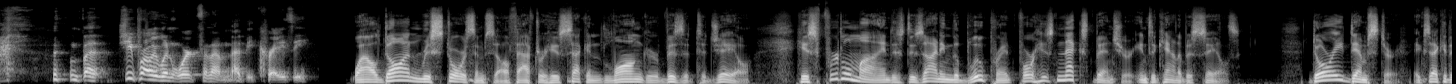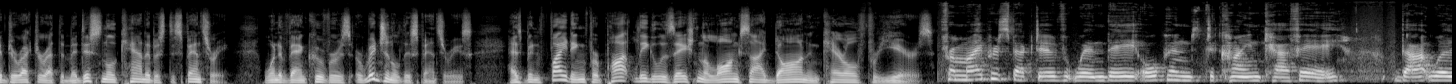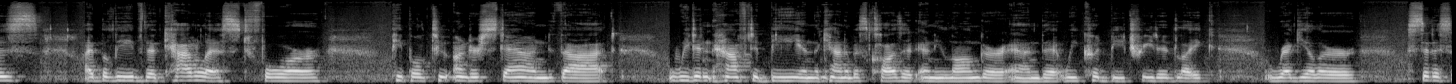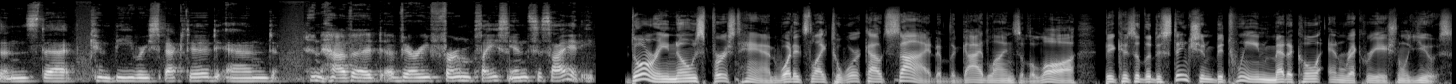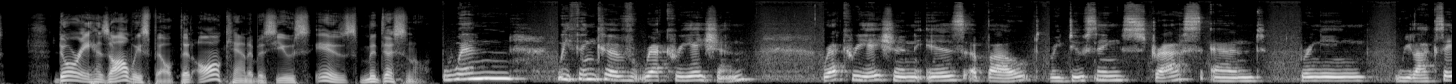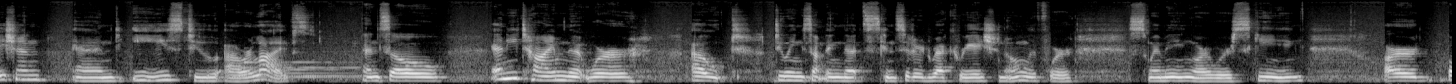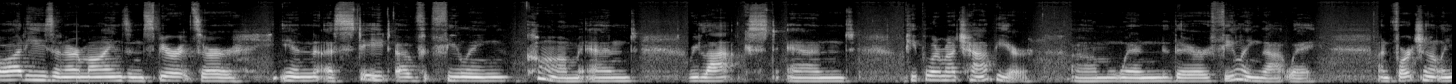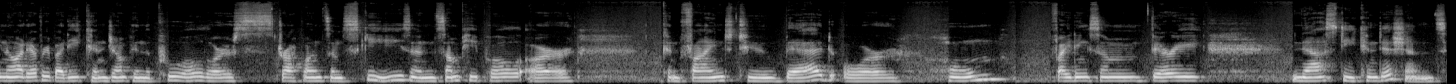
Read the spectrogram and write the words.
but she probably wouldn't work for them. That'd be crazy. While Don restores himself after his second longer visit to jail, his fertile mind is designing the blueprint for his next venture into cannabis sales. Dory Dempster, executive director at the Medicinal Cannabis Dispensary, one of Vancouver's original dispensaries, has been fighting for pot legalization alongside Don and Carol for years. From my perspective, when they opened Dakine Cafe, that was, I believe, the catalyst for people to understand that we didn't have to be in the cannabis closet any longer and that we could be treated like regular citizens that can be respected and, and have a, a very firm place in society. Dory knows firsthand what it's like to work outside of the guidelines of the law because of the distinction between medical and recreational use. Dori has always felt that all cannabis use is medicinal. When we think of recreation, recreation is about reducing stress and bringing relaxation and ease to our lives. And so, any time that we're out doing something that's considered recreational, if we're swimming or we're skiing, our bodies and our minds and spirits are in a state of feeling calm and relaxed, and people are much happier um, when they're feeling that way. Unfortunately, not everybody can jump in the pool or strap on some skis, and some people are confined to bed or home fighting some very nasty conditions.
